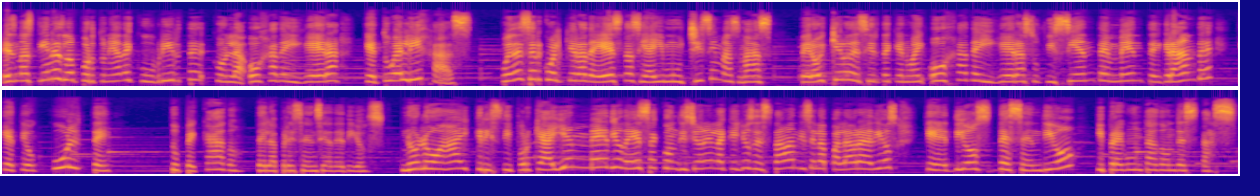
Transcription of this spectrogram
Es más, tienes la oportunidad de cubrirte con la hoja de higuera que tú elijas. Puede ser cualquiera de estas y hay muchísimas más. Pero hoy quiero decirte que no hay hoja de higuera suficientemente grande que te oculte tu pecado de la presencia de Dios. No lo hay, Cristi, porque ahí en medio de esa condición en la que ellos estaban, dice la palabra de Dios, que Dios descendió y pregunta, ¿dónde estás?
